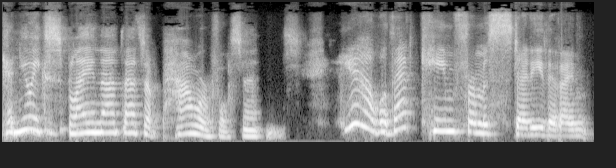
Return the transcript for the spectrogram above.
Can you explain that? That's a powerful sentence. Yeah, well, that came from a study that I'm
